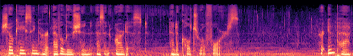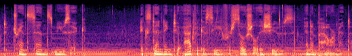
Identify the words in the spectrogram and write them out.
showcasing her evolution as an artist and a cultural force. Her impact transcends music, extending to advocacy for social issues and empowerment.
